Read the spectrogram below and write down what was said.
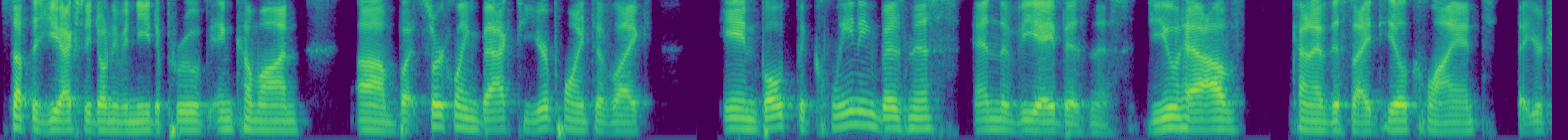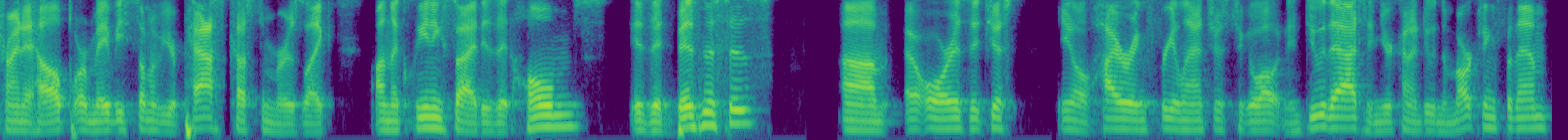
stuff that you actually don't even need to prove income on. Um, but circling back to your point of like in both the cleaning business and the VA business, do you have kind of this ideal client that you're trying to help, or maybe some of your past customers, like on the cleaning side? Is it homes? Is it businesses? Um, or is it just you know hiring freelancers to go out and do that, and you're kind of doing the marketing for them?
